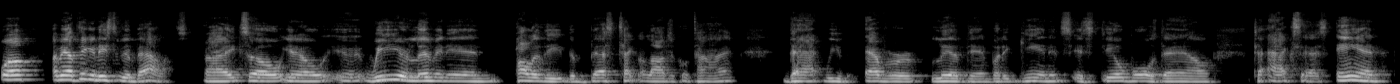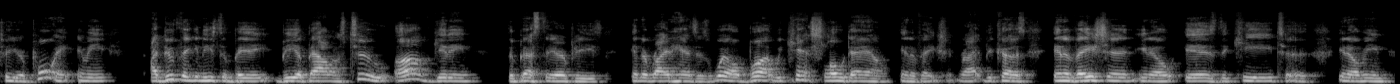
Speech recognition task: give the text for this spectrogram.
Well, I mean, I think it needs to be a balance, right? So, you know, eh, we are living in probably the, the best technological time that we've ever lived in. But again, it's it still boils down to access. And to your point, I mean, I do think it needs to be be a balance too of getting the best therapies in the right hands as well. But we can't slow down innovation, right? Because innovation, you know, is the key to, you know, I mean,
